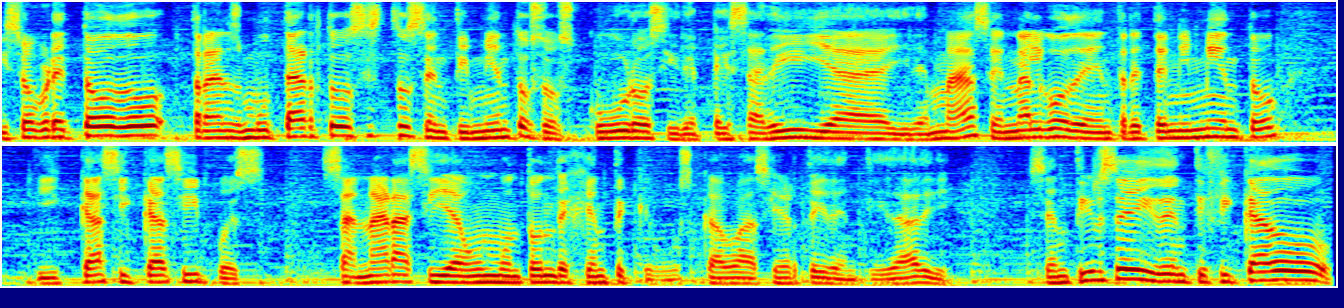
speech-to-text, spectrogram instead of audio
y sobre todo transmutar todos estos sentimientos oscuros y de pesadilla y demás en algo de entretenimiento y casi casi pues sanar así a un montón de gente que buscaba cierta identidad y sentirse identificado,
